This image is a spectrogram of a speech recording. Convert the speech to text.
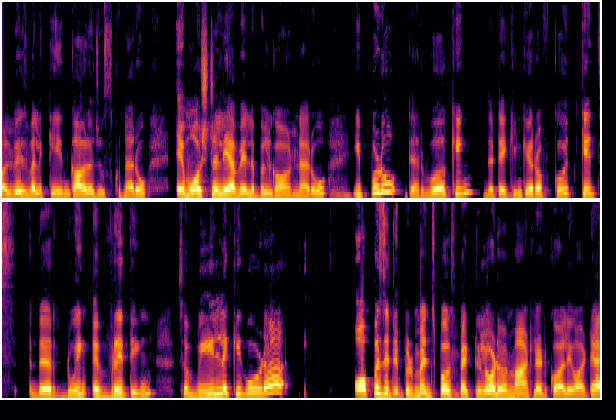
ఆల్వేస్ వాళ్ళకి ఏం కావాలో చూసుకున్నారు. ఎమోషనలీ అవైలబుల్గా ఉన్నారు. ఇప్పుడు they are working they taking care of kids they are doing everything. So వీళ్ళకి కూడా ఆపోజిట్ ఇప్పుడు మెన్స్ పర్స్పెక్టివ్లో కూడా మనం మాట్లాడుకోవాలి కాబట్టి ఆ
